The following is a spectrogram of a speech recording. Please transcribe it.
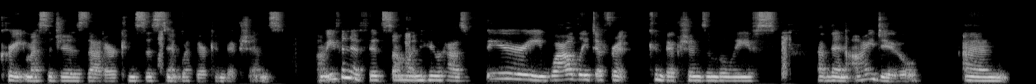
create messages that are consistent with their convictions. Um, even if it's someone who has very wildly different convictions and beliefs than I do, um,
